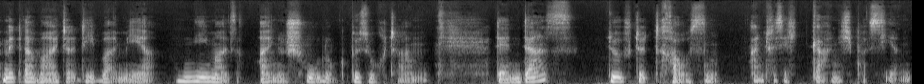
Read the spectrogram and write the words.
Mitarbeiter, die bei mir niemals eine Schulung besucht haben. Denn das dürfte draußen an für sich gar nicht passieren.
